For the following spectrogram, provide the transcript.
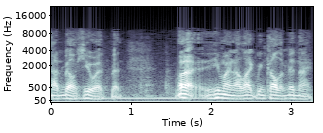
Not Bill Hewitt, but but he might not like being called at midnight.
